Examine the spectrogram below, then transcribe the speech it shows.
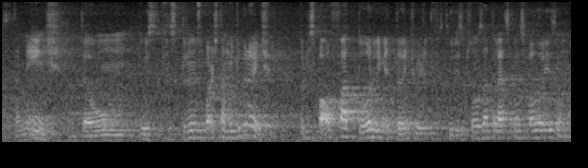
Exatamente. Então, o fisiculturismo no esporte está muito grande. O principal fator limitante hoje do fisiculturismo são os atletas que não se valorizam. Né?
